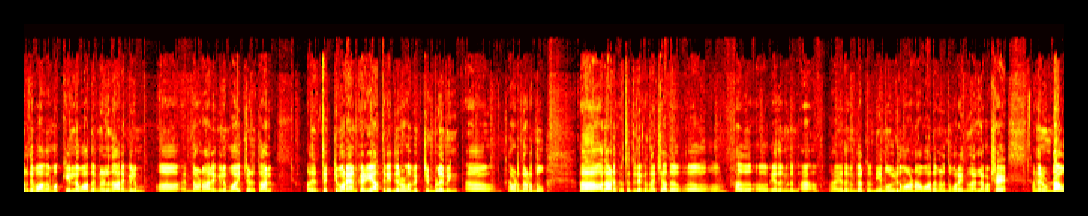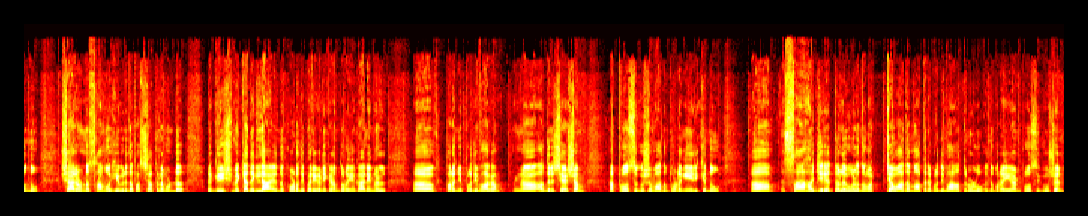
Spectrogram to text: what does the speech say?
പ്രതിഭാഗം വക്കീലിന്റെ വാദങ്ങളിൽ നിന്ന് ആരെങ്കിലും എന്താണ് ആരെങ്കിലും വായിച്ചെടുത്താൽ അതിന് തെറ്റു പറയാൻ കഴിയാത്ത രീതിയിലുള്ള വിക്ടിം ബ്ലെമിംഗ് അവിടെ നടന്നു. അതാണ് കൃത്യത്തിലേക്ക് നയിച്ചത് അത് അത് ഏതെങ്കിലും ഏതെങ്കിലും തരത്തിൽ നിയമവിരുദ്ധമാണ് ആ വാദങ്ങൾ എന്ന് പറയുന്നതല്ല. പക്ഷേ അങ്ങനെ ഉണ്ടാവുന്നു. ഷാരോണിന് സാമൂഹ്യ വിരുദ്ധ പശ്ചാത്തലമുണ്ട്. ഗ്രീഷ്മയ്ക്ക് അതില്ല എന്ന് കോടതി പരിഗണിക്കണം തുടങ്ങിയ കാര്യങ്ങൾ പറഞ്ഞു പ്രതിഭാഗം. അതിനുശേഷം പ്രോസിക്യൂഷൻ വാദം തുടങ്ങിയിരിക്കുന്നു. സാഹചര്യ തെളിവുകൾ എന്ന ഒറ്റ വാദം മാത്രമേ പ്രതിഭാഗത്തിനുള്ളൂ എന്ന് പറയുകയാണ് പ്രോസിക്യൂഷൻ.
